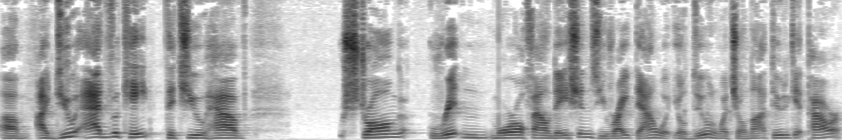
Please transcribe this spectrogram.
Um, I do advocate that you have strong written moral foundations. You write down what you'll do and what you'll not do to get power.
